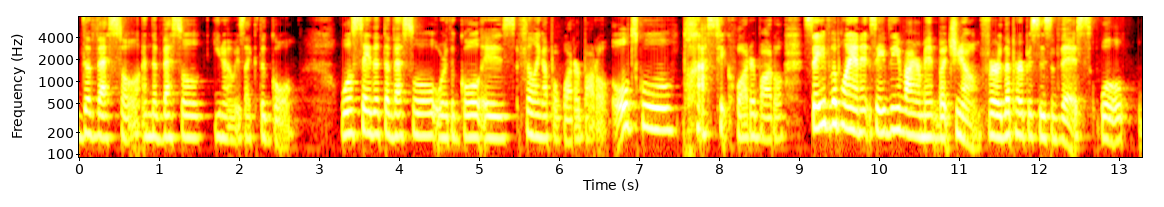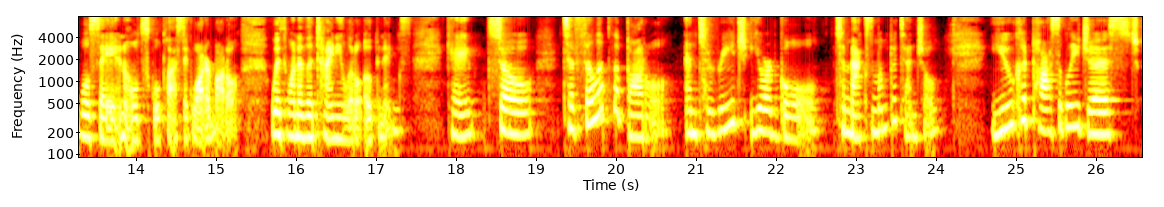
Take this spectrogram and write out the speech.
the vessel, and the vessel, you know, is like the goal we'll say that the vessel or the goal is filling up a water bottle. Old school plastic water bottle. Save the planet, save the environment, but you know, for the purposes of this, we'll we'll say an old school plastic water bottle with one of the tiny little openings. Okay? So, to fill up the bottle and to reach your goal to maximum potential, you could possibly just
